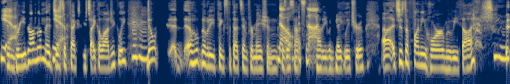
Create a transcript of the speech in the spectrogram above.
Yeah. And breathe on them. It just affects you psychologically. Mhm. Don't. I hope nobody thinks that that's information because No, that's not, it's not. not even vaguely true. Uh, it's just a funny horror movie thought. Mhm.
